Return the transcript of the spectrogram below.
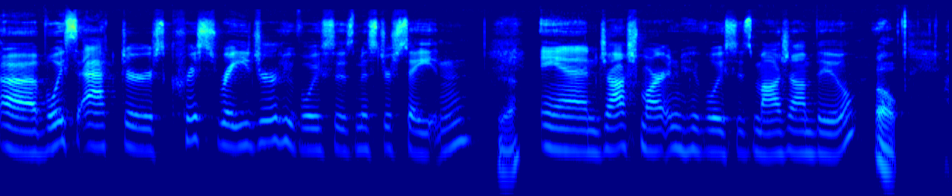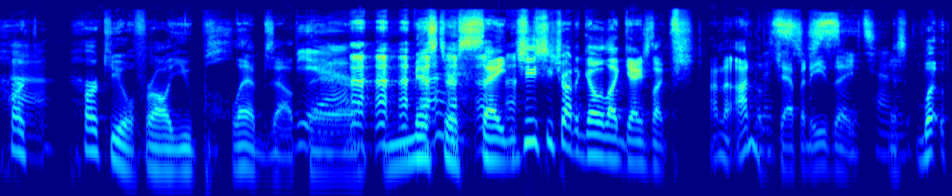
uh, voice actors Chris Rager, who voices Mr. Satan, yeah. and Josh Martin, who voices Majin Buu. Oh, Her- Hercule for all you plebs out uh, Yeah. there. Mr. Satan. She, she's trying to go like gangster. Like, I know, I know Mr. Japanese. Satan. Yes. What,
